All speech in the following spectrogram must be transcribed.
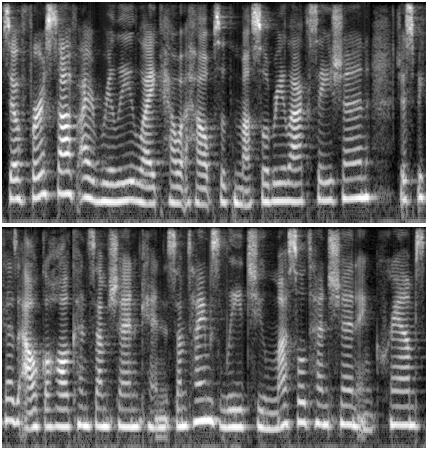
So, first off, I really like how it helps with muscle relaxation, just because alcohol consumption can sometimes lead to muscle tension and cramps,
